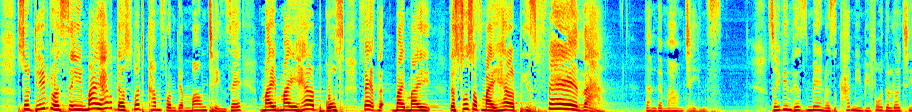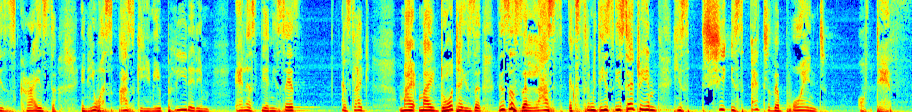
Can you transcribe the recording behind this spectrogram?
So David was saying, My help does not come from the mountains. Eh? My, my help goes further. My, my, the source of my help is further than the mountains. So even this man was coming before the Lord Jesus Christ and he was asking him, he pleaded him earnestly, and he says, it's like my, my daughter is the, this is the last extremity. He, he said to him, he's, she is at the point of death.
